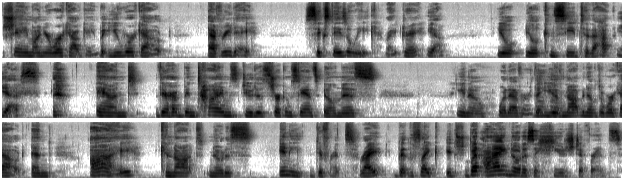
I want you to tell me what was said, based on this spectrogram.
shame on your workout game, but you work out every day, six days a week, right, Dre? Yeah. You'll you'll concede to that. Yes. And there have been times due to circumstance, illness, you know, whatever, that you have Uh-huh. not been able to work out. And I cannot notice any difference, right? But it's like it's But I notice a huge difference.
